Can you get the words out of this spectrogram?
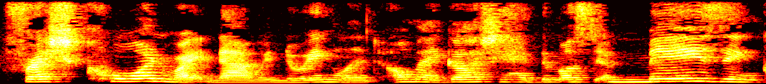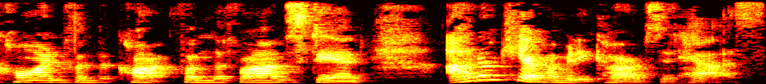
Fresh corn right now in New England. Oh my gosh, I had the most amazing corn from the from the farm stand. I don't care how many carbs it has.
